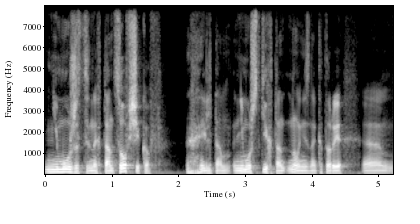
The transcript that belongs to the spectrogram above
немужественных танцовщиков или там немужских, тан- ну, не знаю, которые э,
